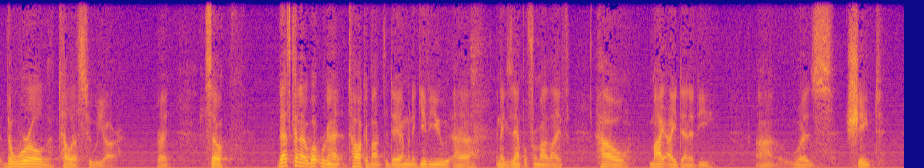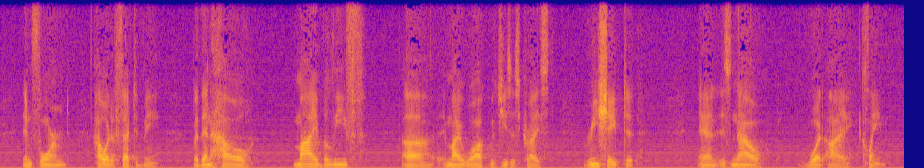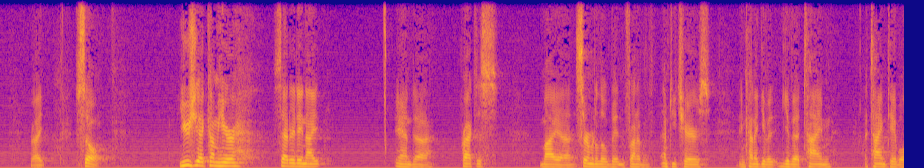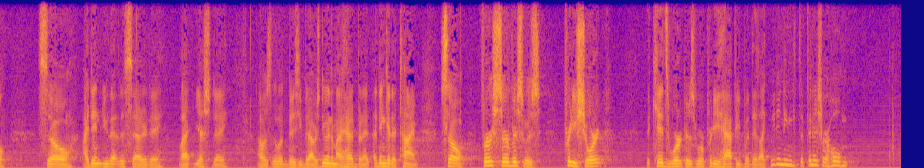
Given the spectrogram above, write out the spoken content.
the world tell us who we are, right? So that's kind of what we're going to talk about today. I'm going to give you uh, an example from my life, how my identity uh, was shaped, informed, how it affected me, but then how my belief uh, in my walk with Jesus Christ reshaped it and is now what I claim, right? So, usually I come here Saturday night and uh, practice my uh, sermon a little bit in front of empty chairs and kind of give it give a time a timetable so I didn't do that this Saturday, yesterday. I was a little bit busy, but I was doing it in my head, but I, I didn't get a time. So first service was pretty short. The kids' workers were pretty happy, but they're like, we didn't even get to finish our whole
